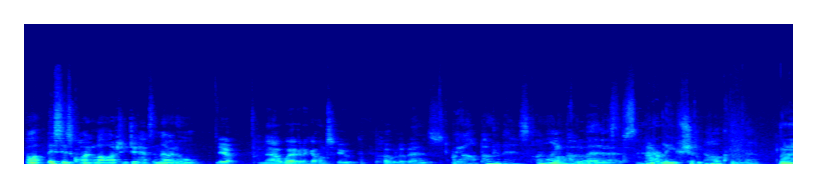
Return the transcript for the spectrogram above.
But this is quite large. You do have to know it all. Yep. Now we're going to get on to polar bears. We are polar bears. I like polar bears. Apparently, you shouldn't hug them though. No.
